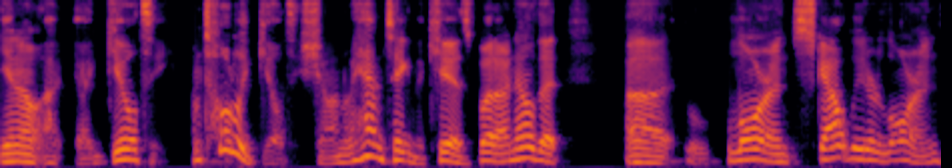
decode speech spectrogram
you know, I, I, guilty I'm totally guilty, Sean. We haven't taken the kids, but I know that uh, Lauren, Scout leader Lauren,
